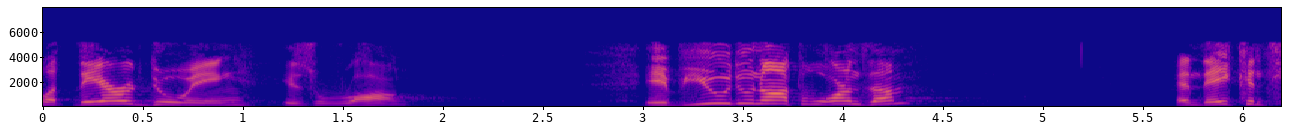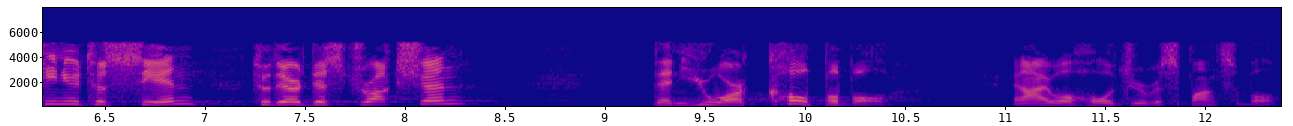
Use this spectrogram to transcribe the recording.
what they are doing is wrong. If you do not warn them, and they continue to sin to their destruction, then you are culpable, and I will hold you responsible.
